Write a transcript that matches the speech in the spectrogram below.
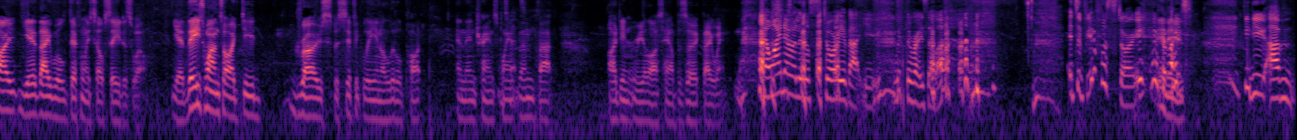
I yeah, they will definitely self seed as well. Yeah, these ones I did grow specifically in a little pot and then transplant them, but I didn't realise how berserk they went. Now I know a little story about you with the rosella. it's a beautiful story. It Right? is. Did you um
